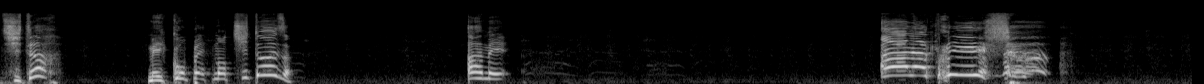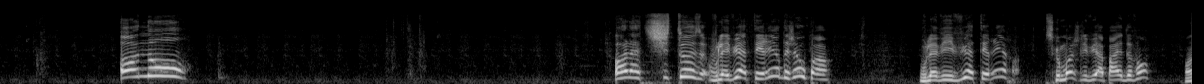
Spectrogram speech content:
Cheater? Mais complètement cheateuse. Ah mais... Ah la triche! Oh non Oh la cheateuse Vous l'avez vu atterrir déjà ou pas? Vous l'avez vu atterrir? Parce que moi je l'ai vu apparaître devant. Oh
